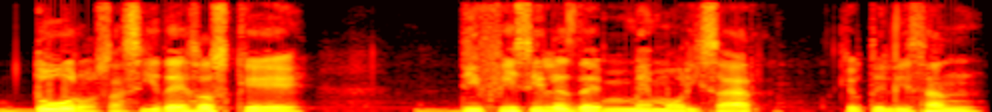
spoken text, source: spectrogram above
duros, así de esos que difíciles de memorizar, que utilizan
